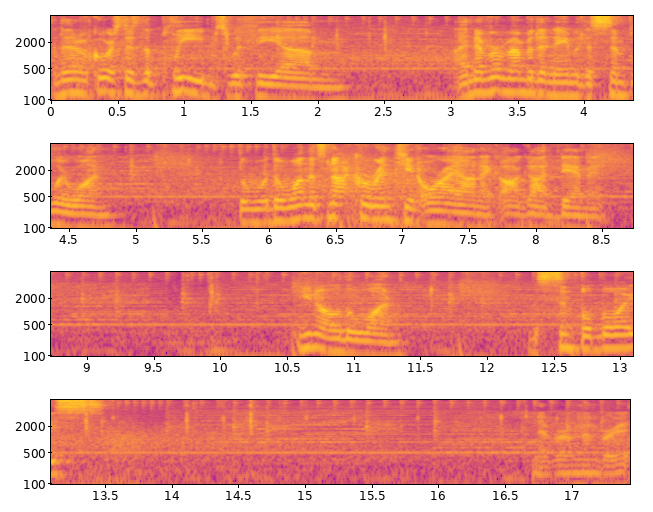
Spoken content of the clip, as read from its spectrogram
And then, of course, there's the plebes with the, um... I never remember the name of the simpler one. The, the one that's not Corinthian or Ionic. Oh, god damn it. You know the one. The simple boys. Remember it.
